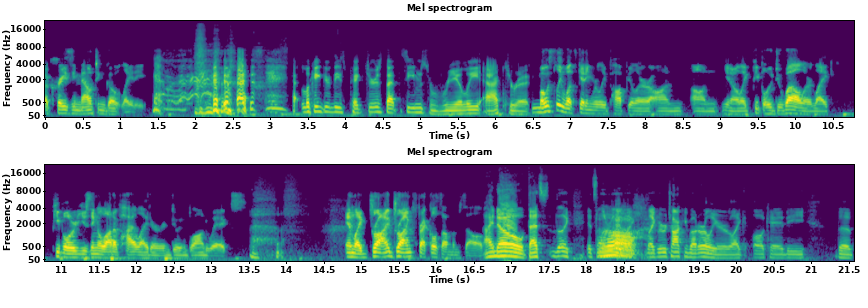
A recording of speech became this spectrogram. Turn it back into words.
a crazy mountain goat lady. That is, looking through these pictures, that seems really accurate. mostly what's getting really popular on on you know like people who do well or like people are using a lot of highlighter and doing blonde wigs and like drawing drawing freckles on themselves I know that's like it's literally Ugh. like like we were talking about earlier. Like okay, the the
